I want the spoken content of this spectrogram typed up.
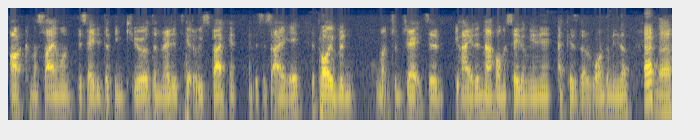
Arkham Asylum decided they've been cured and ready to get released back into society, they probably wouldn't much object to hiring that homicidal maniac as their warden either. nah,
